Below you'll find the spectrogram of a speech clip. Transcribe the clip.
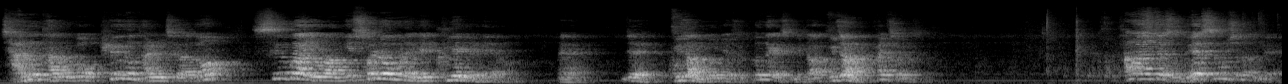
장은 다르고 표현은 다를지라도 스바 여왕이 솔로몬에게 그 얘기를 해요. 예. 이제 9장 넘겨서 끝내겠습니다. 9장 8절에서 하나님께서 왜 쓰시는데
